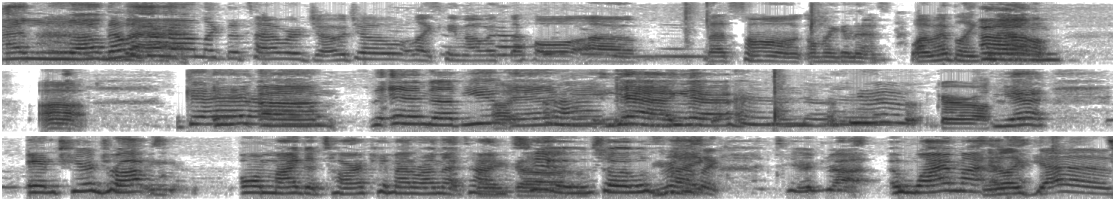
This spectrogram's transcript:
I love That that. was around like the time where JoJo like came out with the whole um that song. Oh my goodness, why am I blanking um, out? Uh, get and, um, the end of you Uh, and me. Yeah, yeah, end of you. girl. yeah. And teardrops on my guitar came out around that Oh time God. too. So it was You like, like teardrop. And why am I? you're like yes,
